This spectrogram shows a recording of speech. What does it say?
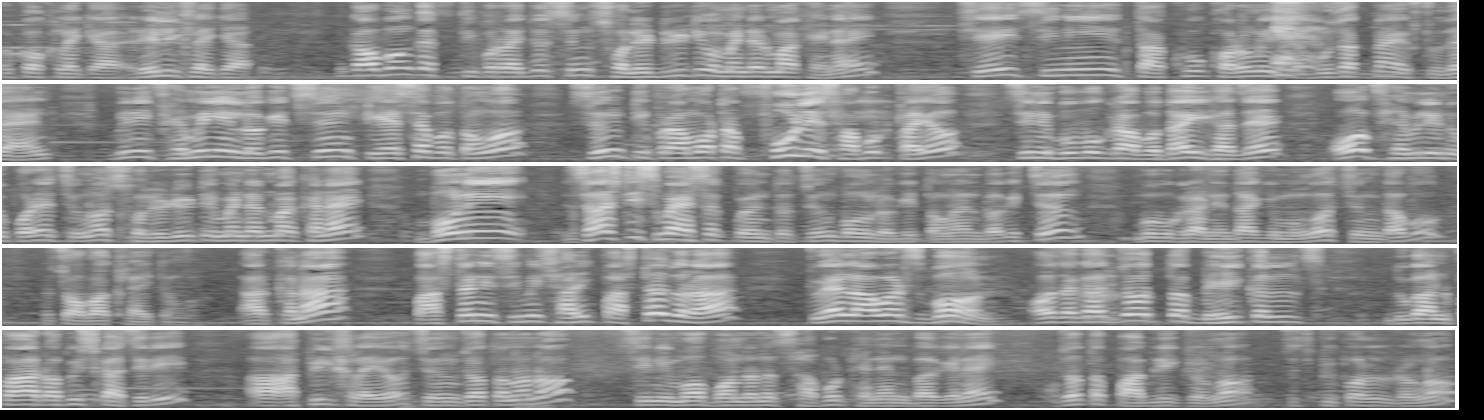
ko khlekya rally khlekya gaubang ka tipor rajyo sing solidarity momentum ma khaina hai sei sini takhu khorongni bujakna student bini family logi sing TSF tongo sing tipra mota fully support khayo sini bubu grabo dai khaje o family nu pore chuno solidarity momentum ma khana boni justice ma esak point chung bong logi tongnan bagi chung bubu grani dagi mungo chung dabu choba khlai tongo arkhana पांचटानी Simi sari पांचटा जोरा twelve hours बंद और जगह जो तो vehicles दुकानपाट office काचेरी appeal खालायो जों जतन न सिनि म बन्दन सपोर्ट खेनेन बागेनाय जत पाब्लिक रंनो पिपल रंनो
